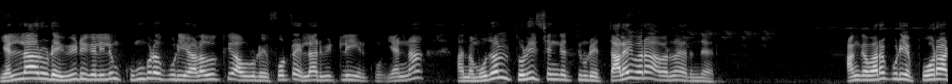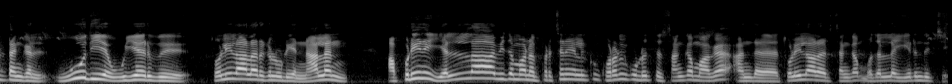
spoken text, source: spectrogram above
எல்லாருடைய வீடுகளிலும் கும்பிடக்கூடிய அளவுக்கு அவருடைய ஃபோட்டோ எல்லார் வீட்லேயும் இருக்கும். ஏன்னா அந்த முதல் தொழிற்சங்கத்தினுடைய தலைவராக அவர் தான் இருந்தார். அங்கே வரக்கூடிய போராட்டங்கள் ஊதிய உயர்வு தொழிலாளர்களுடைய நலன் அப்படின்னு எல்லா விதமான பிரச்சனைகளுக்கும் குரல் கொடுத்த சங்கமாக அந்த தொழிலாளர் சங்கம் முதல்ல இருந்துச்சு.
